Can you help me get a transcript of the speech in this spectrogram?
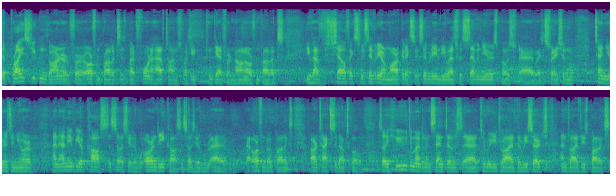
The price you can garner for orphan products is about four and a half times what you can get for non-orphan products. You have shelf exclusivity or market exclusivity in the US for seven years post uh, registration, 10 years in Europe, and any of your costs associated with R&D costs associated with uh, orphan drug products are tax deductible. So a huge amount of incentives uh, to really drive the research and drive these products.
